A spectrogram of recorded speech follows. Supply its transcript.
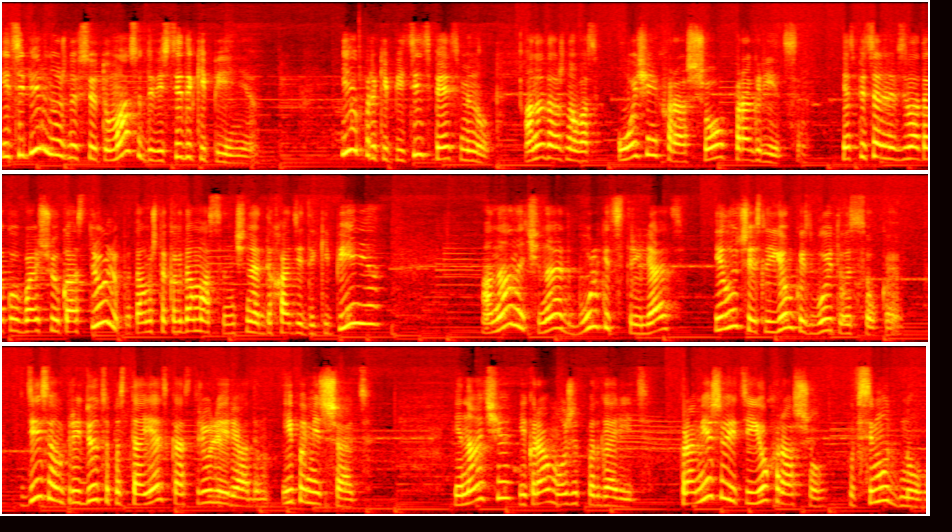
И теперь нужно всю эту массу довести до кипения. И прокипятить 5 минут. Она должна у вас очень хорошо прогреться. Я специально взяла такую большую кастрюлю, потому что когда масса начинает доходить до кипения, она начинает булькать, стрелять. И лучше, если емкость будет высокая. Здесь вам придется постоять с кастрюлей рядом и помешать. Иначе икра может подгореть. Промешивайте ее хорошо, по всему дну.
